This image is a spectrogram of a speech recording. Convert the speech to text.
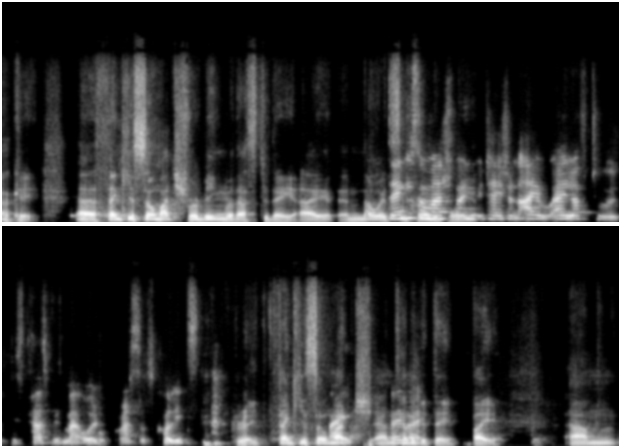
Okay, uh, thank you so much for being with us today. I know it's. Thank you so much for invitation. I, I love to discuss with my old Brussels colleagues. Great, thank you so bye. much, and bye have bye. a good day. Bye. Um,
